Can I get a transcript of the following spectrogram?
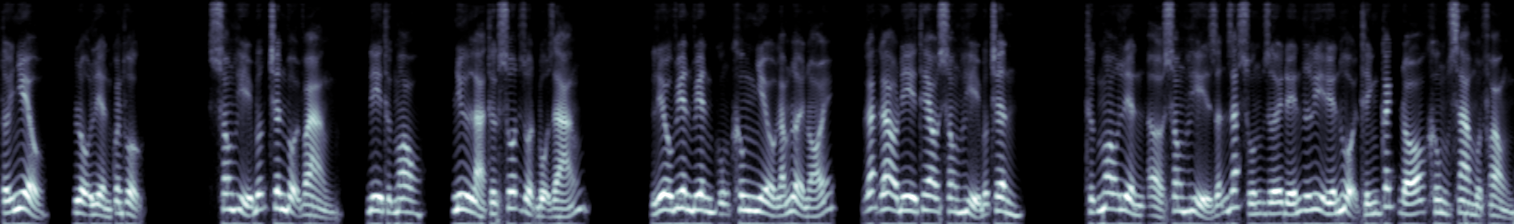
tới nhiều, lộ liền quen thuộc. Song hỉ bước chân vội vàng, đi thực mau, như là thực sốt ruột bộ dáng. Liêu viên viên cũng không nhiều lắm lời nói, gắt gao đi theo song hỉ bước chân. Thực mau liền ở song hỉ dẫn dắt xuống dưới đến ly yến hội thính cách đó không xa một phòng.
